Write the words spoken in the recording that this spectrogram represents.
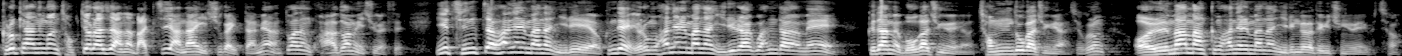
그렇게 하는 건 적절하지 않아, 맞지 않아 이슈가 있다면 또 하나는 과도함의 이슈가 있어요. 이게 진짜 화낼 만한 일이에요. 근데 여러분 화낼 만한 일이라고 한 다음에 그 다음에 뭐가 중요해요? 정도가 중요하죠. 그럼 얼마만큼 화낼 만한 일인가가 되게 중요해요. 그렇죠?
